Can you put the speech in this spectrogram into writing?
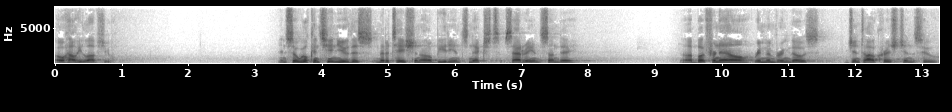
Oh, how He loves you. And so we'll continue this meditation on obedience next Saturday and Sunday. Uh, but for now, remembering those Gentile Christians who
